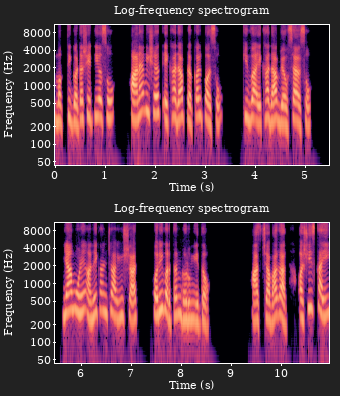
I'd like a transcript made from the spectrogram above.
मग ती गटशेती असो पाण्याविषयक एखादा प्रकल्प असो किंवा एखादा व्यवसाय असो यामुळे अनेकांच्या आयुष्यात परिवर्तन घडून येतं. आजच्या भागात अशीच काही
